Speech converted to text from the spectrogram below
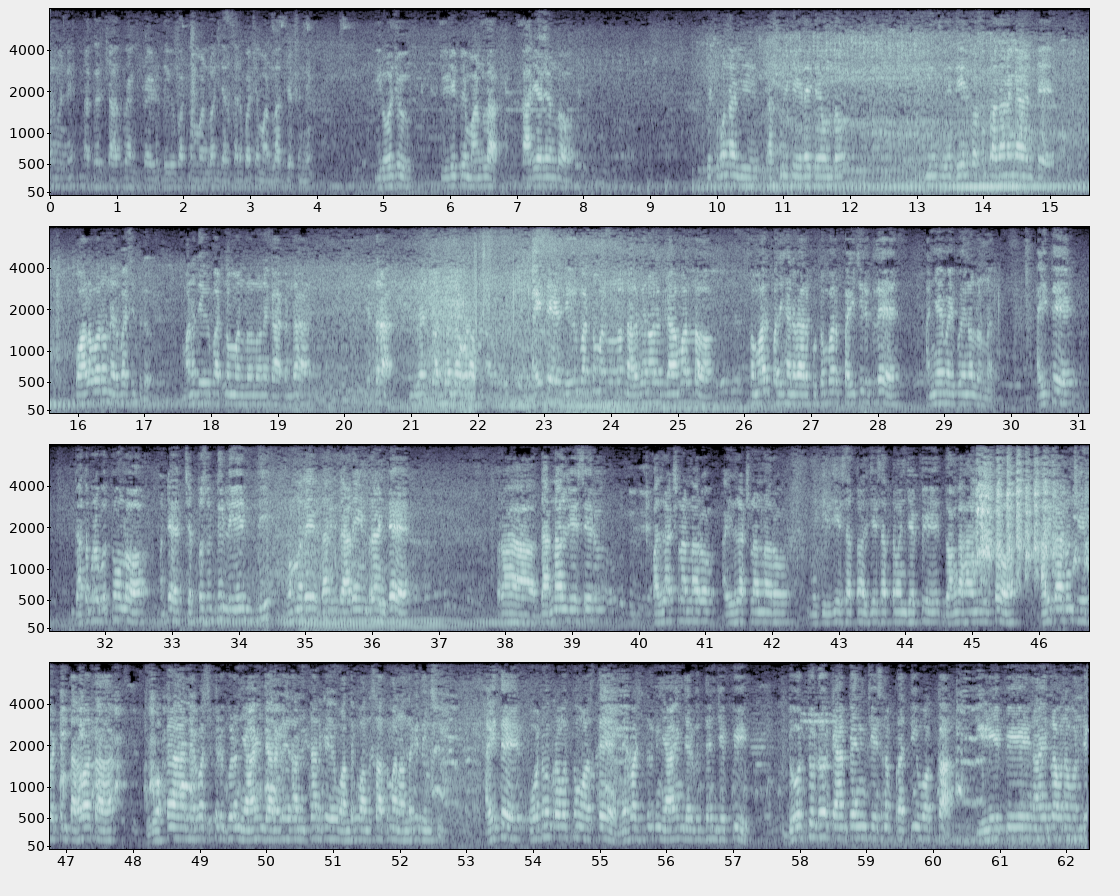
నమస్కారం అండి నా పేరు చాప వెంకటరాయుడు దేవీపట్నం మండలం జనసేన పార్టీ మండల అధ్యక్షుడిని. ఈరోజు టీడీపీ మండల కార్యాలయంలో పెట్టుకున్న ఈ ప్రెస్ మీట్ ఏదైతే ఉందో దేనికోసం ప్రధానంగా అంటే పోలవరం నిర్వాసితులు మన దేవీపట్నం మండలంలోనే కాకుండా ఇతర నియోజకవర్గాల్లో కూడా ఉన్నారు. అయితే దేవీపట్నం మండలంలో నలభై నాలుగు గ్రామాల్లో సుమారు పదిహేను వేల కుటుంబాల పైచిలుకులే అన్యాయం అయిపోయిన వాళ్ళు ఉన్నారు. అయితే గత ప్రభుత్వంలో అంటే చిత్తశుద్ధి లేనిది ఉన్నది దానికి తేడా ఏంట్రా అంటే రా- ధర్నాలు చేశారు. పది లక్షలు అన్నారు ఐదు లక్షలు అన్నారు. మీకు ఇది చేసేస్తాం అది చేసేస్తాం అని చెప్పి దొంగ హామీలతో అధికారం చేపట్టిన తర్వాత ఒక్క నిర్వాసితుడికి కూడా న్యాయం జరగలేదు అనటానికి వందకు వంద శాతం మనందరికీ తెలుసు. అయితే కూటమి ప్రభుత్వం వస్తే నిర్వాసితులకు న్యాయం జరుగుద్దని చెప్పి డోర్ టు డోర్ క్యాంపెయినింగ్ చేసిన ప్రతి ఒక్క టీడీపీ నాయకులు అవనివ్వండి.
